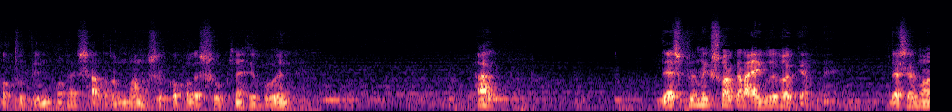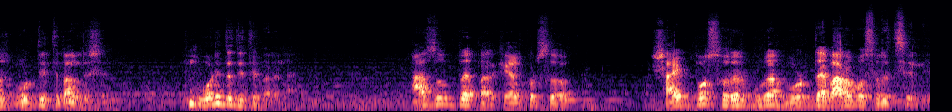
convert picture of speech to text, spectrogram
ততদিন মনে হয় সাধারণ মানুষের কপালে সুখ নেই বোন। আর দেশপ্রেমিক সরকার আইবে বা কেমনে? দেশের মানুষ ভোট দিতে পারল দেশে ভোটই তো দিতে পারে না। আজব ব্যাপার, খেয়াল করছ? ষাট বছরের বুড়ার ভোট দেয় বারো বছরের ছেলে।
